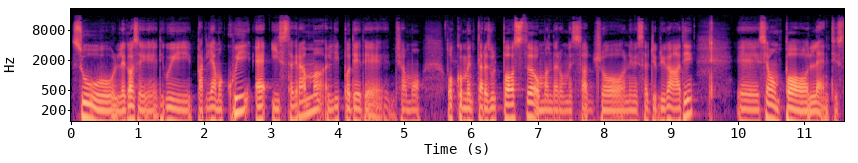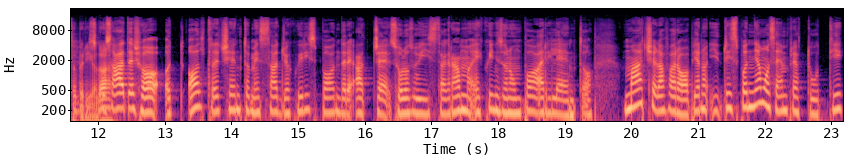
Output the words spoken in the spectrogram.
sulle cose di cui parliamo qui è Instagram, lì potete diciamo o commentare sul post o mandare un messaggio nei messaggi privati E siamo un po' lenti sto periodo. eh. Scusate, ho oltre 100 messaggi a cui rispondere, ah, cioè solo su Instagram, e quindi sono un po' a rilento. Ma ce la farò, piano, rispondiamo sempre a tutti,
